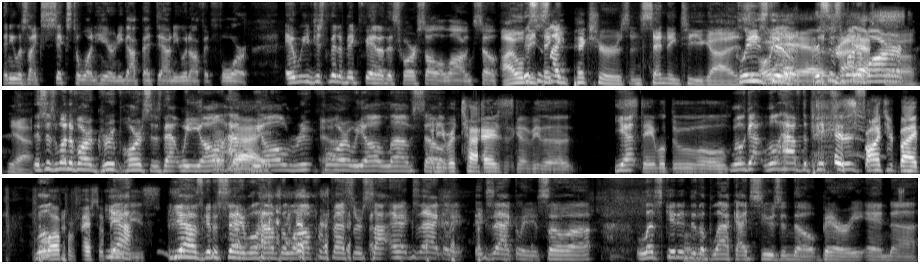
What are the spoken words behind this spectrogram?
Then he was like six to one here, and he got bet down. He went off at four. And we've just been a big fan of this horse all along. So I will this be is taking like pictures and sending to you guys. Please Oh, do. yeah. This is Yeah. one of our So, yeah. this is one of our group horses that we all Our have, we all root Yeah. for, we all love. So when he retires, is going to be the yeah, StableDuel. we'll got we'll have the pictures. sponsored by We'll- Law professor yeah. Babies. Yeah, I was gonna say we'll have the law professor. Si- exactly, exactly. So uh, let's get into the Black Eyed Susan though, Barry, and uh,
